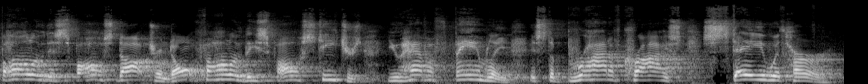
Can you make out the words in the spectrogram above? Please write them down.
follow this false doctrine. Don't follow these false teachers. You have a family, it's the bride of Christ. Stay with her.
